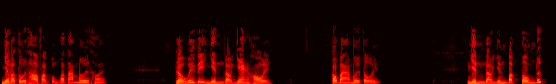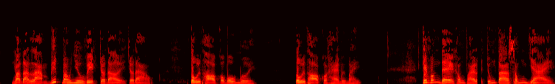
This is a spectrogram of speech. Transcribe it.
Nhưng mà tuổi thọ Phật cũng có 80 thôi. Rồi quý vị nhìn vào nhan hồi có 30 tuổi. Nhìn vào những bậc tôn đức mà đã làm biết bao nhiêu việc cho đời, cho đạo. Tuổi thọ có 40, tuổi thọ có hai mươi mấy. Cái vấn đề không phải là chúng ta sống dài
